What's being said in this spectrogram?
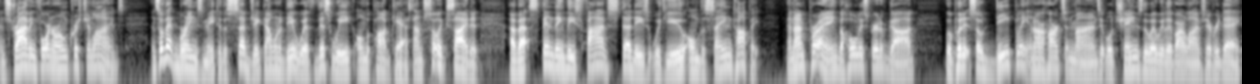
and striving for in our own Christian lives. And so that brings me to the subject I want to deal with this week on the podcast. I'm so excited about spending these five studies with you on the same topic. And I'm praying the Holy Spirit of God will put it so deeply in our hearts and minds it will change the way we live our lives every day.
